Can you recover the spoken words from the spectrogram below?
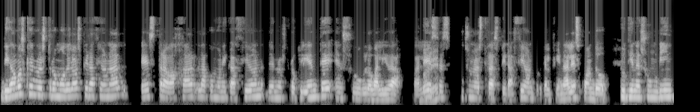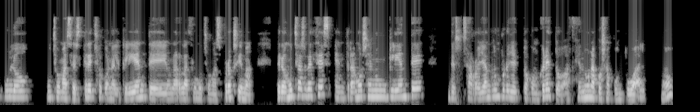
Digamos que nuestro modelo aspiracional es trabajar la comunicación de nuestro cliente en su globalidad. ¿vale? Esa es, es nuestra aspiración, porque al final es cuando tú tienes un vínculo mucho más estrecho con el cliente, una relación mucho más próxima. Pero muchas veces entramos en un cliente desarrollando un proyecto concreto, haciendo una cosa puntual. ¿no?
